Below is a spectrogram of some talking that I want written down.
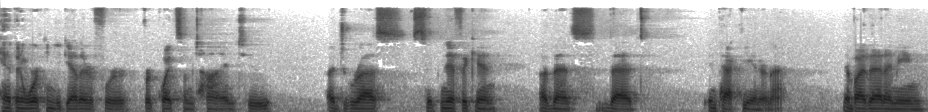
have been working together for, for quite some time to address significant events that impact the internet. And by that I mean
